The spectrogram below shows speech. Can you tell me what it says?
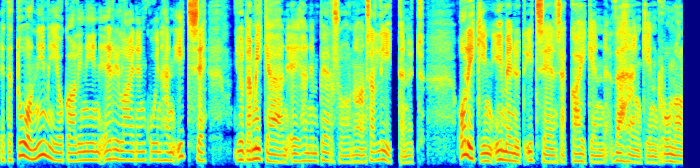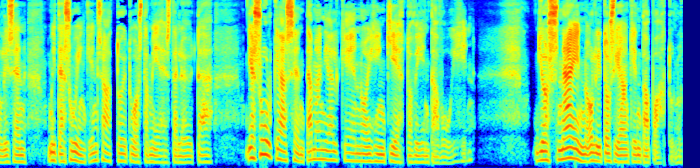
että tuo nimi, joka oli niin erilainen kuin hän itse, jota mikään ei hänen persoonaansa liittänyt, olikin imenyt itseensä kaiken vähänkin runollisen, mitä suinkin saattoi tuosta miehestä löytää, ja sulkea sen tämän jälkeen noihin kiehtoviin tavuihin. Jos näin oli tosiaankin tapahtunut,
